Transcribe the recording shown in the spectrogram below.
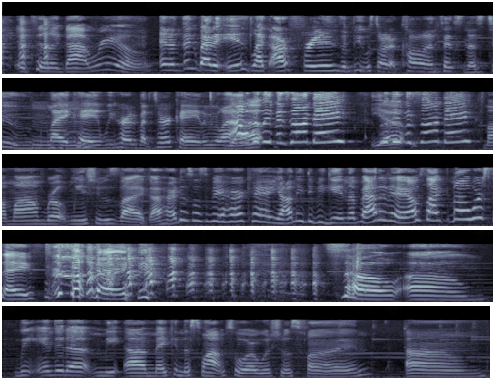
until it got real. And the thing about it is, like, our friends and people started calling and texting us too. Like, Mhm. hey, we heard about the hurricane. And we were like, Yep. oh, we leaving Sunday? Yep. We leaving Sunday? My mom wrote me and she was like, I heard it's supposed to be a hurricane. Y'all need to be getting up out of there. I was like, no, we're safe. It's okay. so um, we ended up me- uh, making the swamp tour, which was fun. Um,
